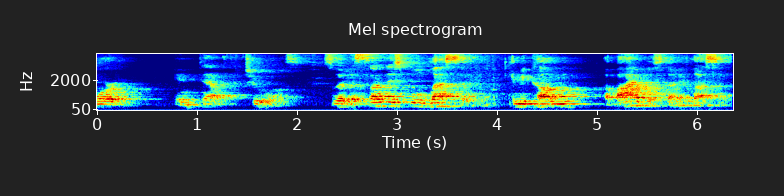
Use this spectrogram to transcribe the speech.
more in depth to us, so that a Sunday school lesson can become a Bible study lesson.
